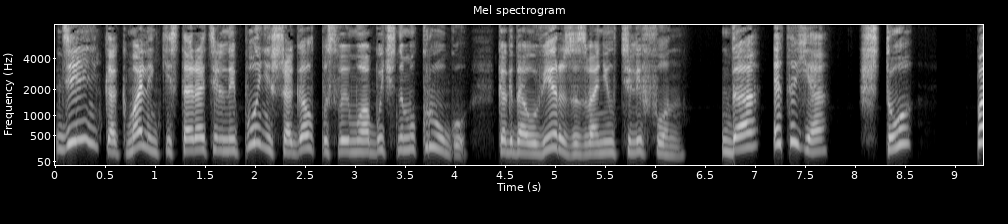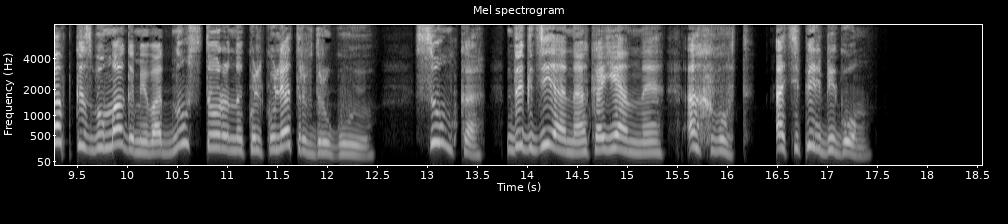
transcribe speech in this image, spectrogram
День, как маленький старательный пони, шагал по своему обычному кругу, когда у Веры зазвонил телефон. «Да, это я. Что?» Папка с бумагами в одну сторону, калькулятор в другую. Сумка. Да где она, окаянная? Ах, вот. А теперь бегом.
